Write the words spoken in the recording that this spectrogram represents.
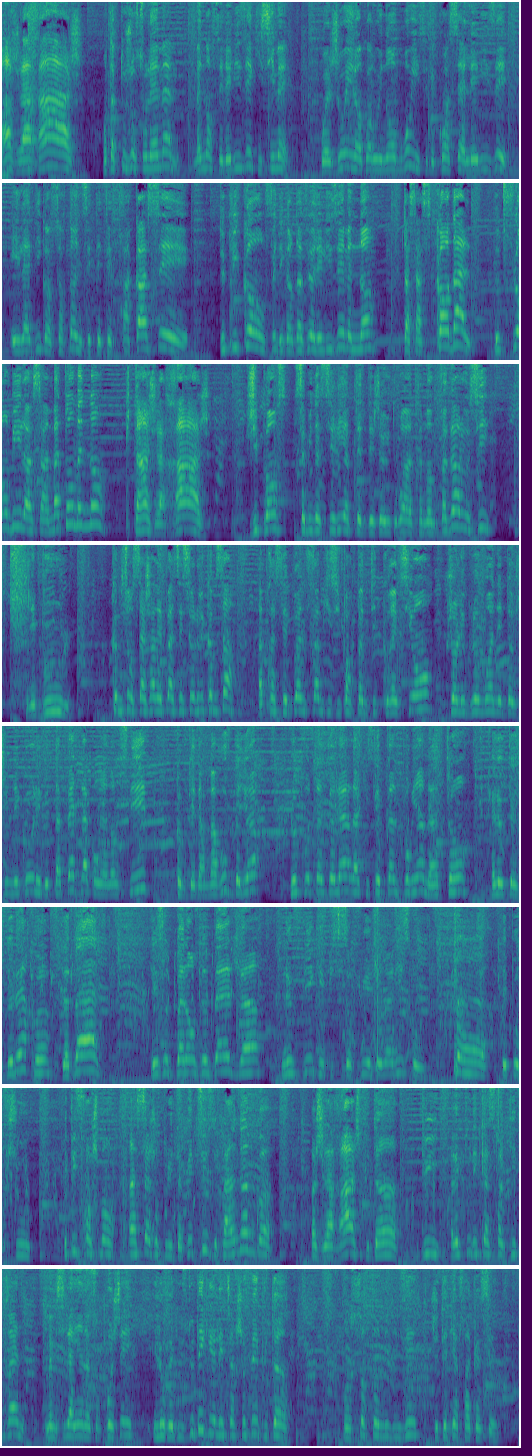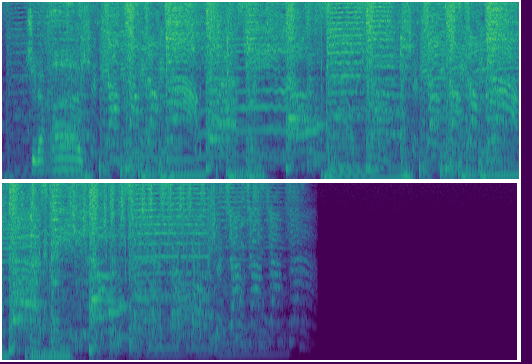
Ah, j'ai la rage On tape toujours sur les mêmes. Maintenant, c'est l'Elysée qui s'y met. Joey, il a encore eu une embrouille, il s'est fait coincer à l'Elysée. Et il a dit qu'en sortant, il s'était fait fracasser. Depuis quand on fait des gardes à vue à l'Elysée maintenant? Putain, c'est un scandale L'autre flambi là, c'est un maton maintenant Putain, j'ai la rage J'y pense, Samina Siri a peut-être déjà eu droit à un traitement de faveur lui aussi. Pff, les boules Comme si on s'acharnait pas assez sur lui comme ça. Après ces bonnes femmes qui supportent pas une petite correction, Jean-Luc Lemoyne et Doc Gynéco, les deux tapettes là qu'on vient dans le slip, comme Kader Marouf d'ailleurs, l'autre hôtesse de l'air là qui s'est plainte pour rien, mais attends, elle est hôtesse de l'air quoi, la base. Les autres balances de Belges là, le flic et puis ces enculés de journalistes qui ont peur, les pauvres choux. Et puis franchement, un sage on peut lui taper dessus, c'est pas un homme quoi. Oh j'ai la rage putain. Puis avec tous les casseroles qui traînent, même s'il a rien à se reprocher, il aurait dû se douter qu'il allait se faire choper putain. En sortant de l'Elysée, j'étais bien fracassé. J'ai la rage.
